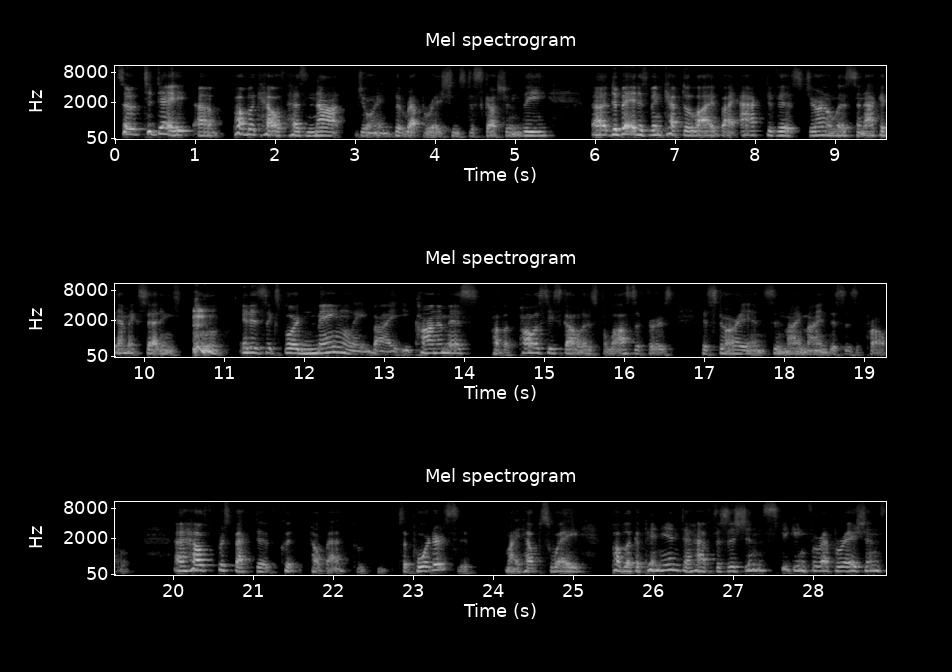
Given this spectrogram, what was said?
So today, uh, public health has not joined the reparations discussion. The uh, debate has been kept alive by activists, journalists, and academic settings. it is explored mainly by economists, public policy scholars, philosophers, historians. In my mind, this is a problem. A health perspective could help add supporters. It might help sway public opinion to have physicians speaking for reparations.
